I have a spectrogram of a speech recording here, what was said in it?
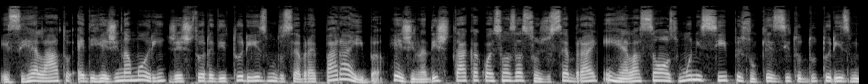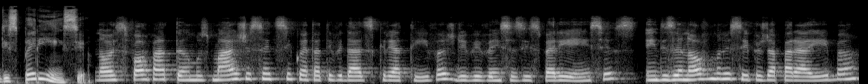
Esse relato é de Regina Morim, gestora de turismo do Sebrae Paraíba. Regina destaca quais são as ações do Sebrae em relação aos municípios no quesito do turismo de experiência. Nós formatamos mais de 150 atividades criativas de vivências e experiências em 19 municípios da Paraíba,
